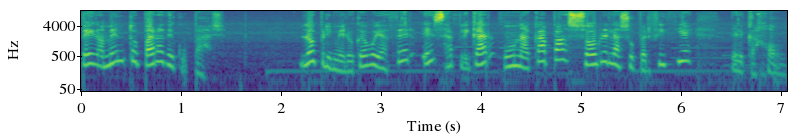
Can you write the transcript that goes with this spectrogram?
pegamento para decoupage. Lo primero que voy a hacer es aplicar una capa sobre la superficie del cajón.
